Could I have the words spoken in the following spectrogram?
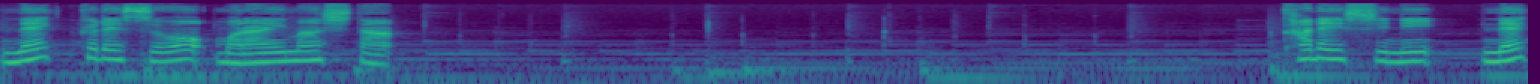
ネックレスをもらいました。彼氏にネッ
